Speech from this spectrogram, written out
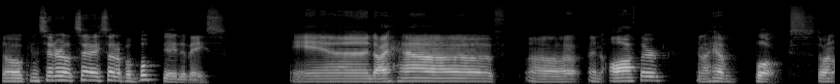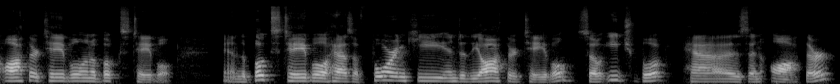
So consider, let's say I set up a book database and I have uh, an author and I have books. So an author table and a books table. And the books table has a foreign key into the author table. So each book has an author,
